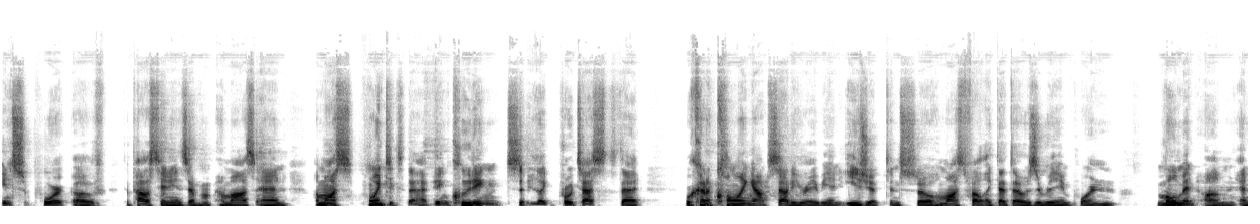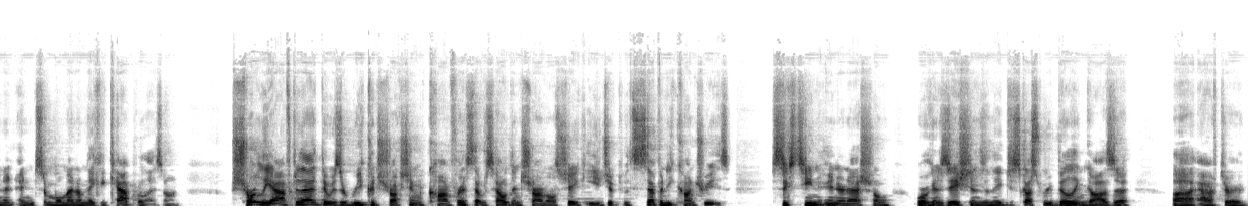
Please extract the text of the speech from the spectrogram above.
in support of the Palestinians and Hamas. And Hamas pointed to that, including like protests that were kind of calling out Saudi Arabia and Egypt. And so Hamas felt like that that was a really important moment um, and, and some momentum they could capitalize on. Shortly after that, there was a reconstruction conference that was held in Sharm el Sheikh, Egypt, with 70 countries, 16 international organizations, and they discussed rebuilding Gaza uh, after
